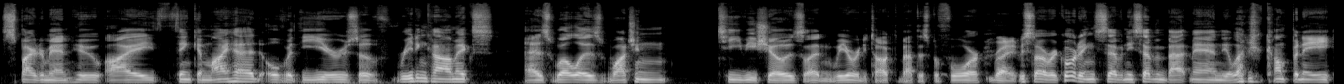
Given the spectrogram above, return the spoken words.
Spider Man, who I think in my head over the years of reading comics as well as watching TV shows, and we already talked about this before. right, We started recording 77 Batman, The Electric Company.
